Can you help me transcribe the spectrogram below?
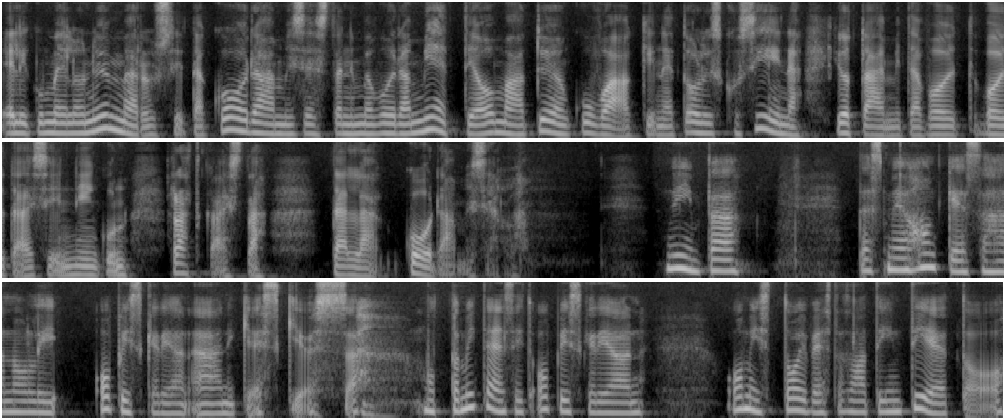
eli kun meillä on ymmärrys sitä koodaamisesta, niin me voidaan miettiä omaa työn kuvaakin, että olisiko siinä jotain, mitä voitaisiin niin kuin ratkaista tällä koodaamisella. Niinpä. Tässä meidän hankkeessahan oli opiskelijan ääni keskiössä, mutta miten sitten opiskelijan omista toiveista saatiin tietoa?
